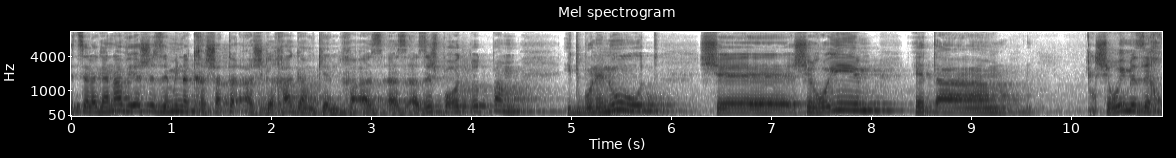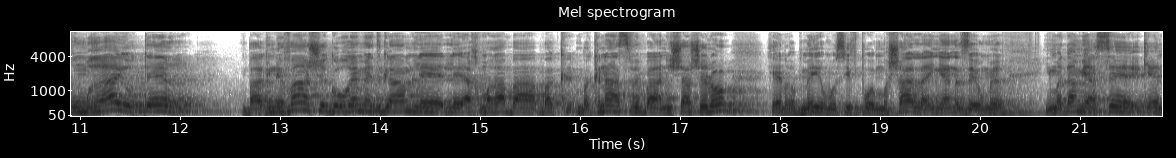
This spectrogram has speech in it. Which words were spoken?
אצל הגנב יש איזה מין הכחשת השגחה גם כן, אז, אז, אז יש פה עוד, עוד פעם התבוננות ש, שרואים את ה... שרואים איזה חומרה יותר בגניבה שגורמת גם להחמרה בקנס ובענישה שלו, כן רב מאיר מוסיף פה משל לעניין הזה, הוא אומר אם אדם יעשה, כן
